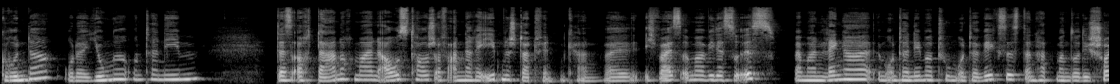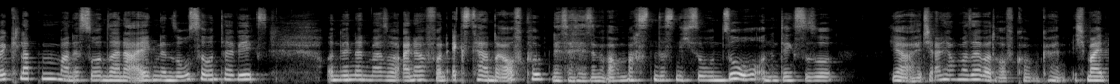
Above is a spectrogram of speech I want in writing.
Gründer oder junge Unternehmen, dass auch da nochmal ein Austausch auf anderer Ebene stattfinden kann. Weil ich weiß immer, wie das so ist. Wenn man länger im Unternehmertum unterwegs ist, dann hat man so die Scheuklappen, man ist so in seiner eigenen Soße unterwegs. Und wenn dann mal so einer von extern drauf guckt, dann sagt er warum machst du das nicht so und so? Und dann denkst du so, ja, hätte ich eigentlich auch mal selber drauf kommen können. Ich meine,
